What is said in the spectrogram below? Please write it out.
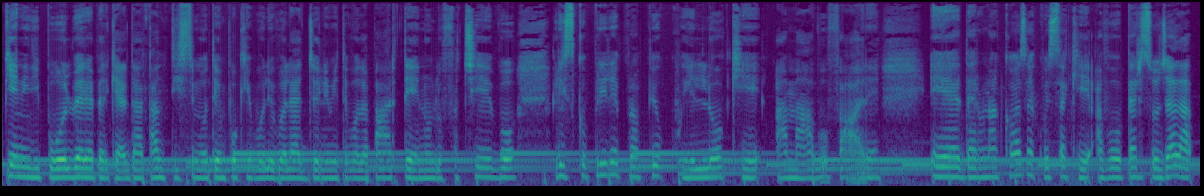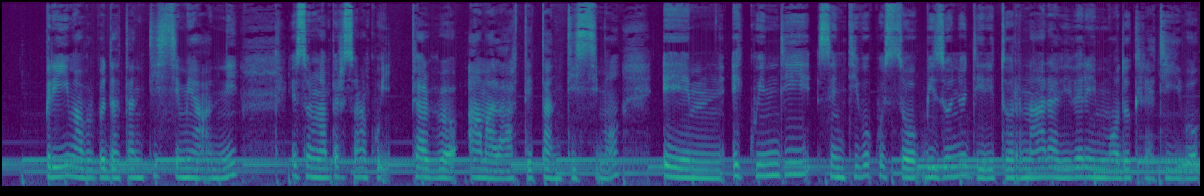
pieni di polvere perché da tantissimo tempo che volevo leggere li mettevo da parte e non lo facevo, riscoprire proprio quello che amavo fare. Ed era una cosa questa che avevo perso già da prima, proprio da tantissimi anni e sono una persona a cui proprio ama l'arte tantissimo e, e, quindi sentivo questo bisogno di ritornare a vivere in modo creativo,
